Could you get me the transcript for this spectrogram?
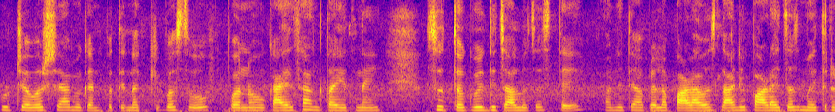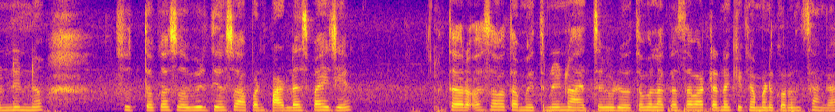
पुढच्या वर्षी आम्ही गणपती नक्की बसू पण काय सांगता येत नाही. सुतक विधी चालूच असते आणि ते आपल्याला पाळावंच आणि पाडायचंच मैत्रिणींनो. सुतक असो विरती असो आपण पाडलंच पाहिजे. तर असा होता मैत्रिणींनो आजचा व्हिडिओ तर मला कसा वाटला नक्की कमेंट करून सांगा.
